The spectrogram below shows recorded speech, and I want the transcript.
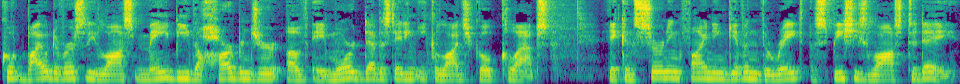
quote, biodiversity loss may be the harbinger of a more devastating ecological collapse, a concerning finding given the rate of species loss today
